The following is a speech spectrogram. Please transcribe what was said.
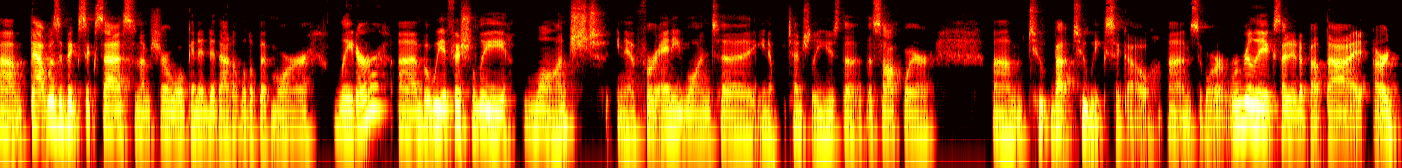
Um, that was a big success, and I'm sure we'll get into that a little bit more later. Um, but we officially launched, you know, for anyone to, you know, potentially use the the software um, two, about two weeks ago. Um, so we're, we're really excited about that. Our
